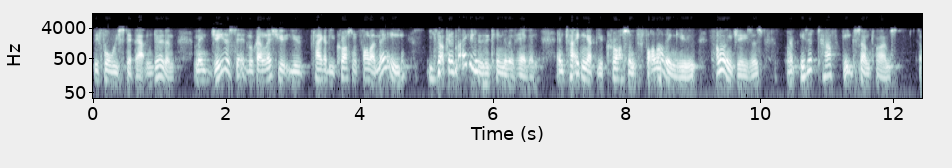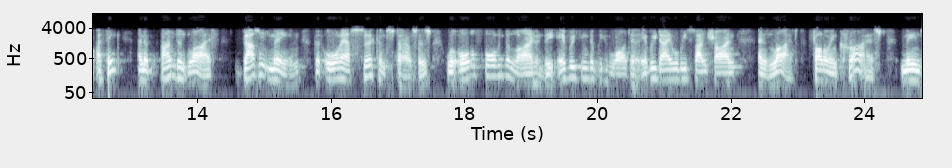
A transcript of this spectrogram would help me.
before we step out and do them. I mean, Jesus said, look, unless you, you take up your cross and follow me, you're not going to make it into the kingdom of heaven. And taking up your cross and following you, following Jesus, is a tough gig sometimes. So I think an abundant life doesn't mean that all our circumstances will all fall into line and be everything that we want and every day will be sunshine and light. Following Christ means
